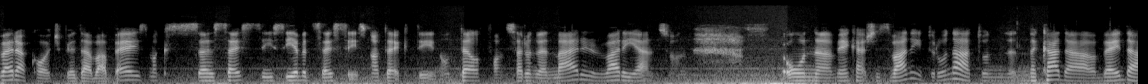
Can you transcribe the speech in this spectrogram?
Vairāk koči piedāvā bezmaksas sesijas, ievad sesijas. Noteikti nu, telefona saruna vienmēr ir variants. Un, un vienkārši zvanīt, runāt un nekādā veidā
